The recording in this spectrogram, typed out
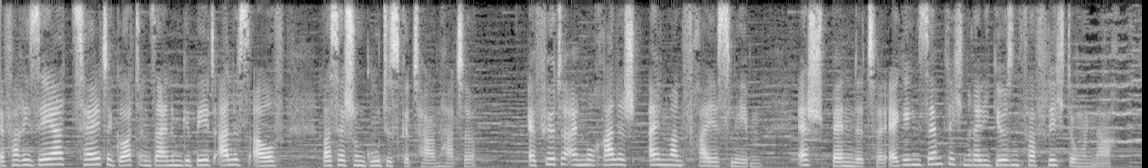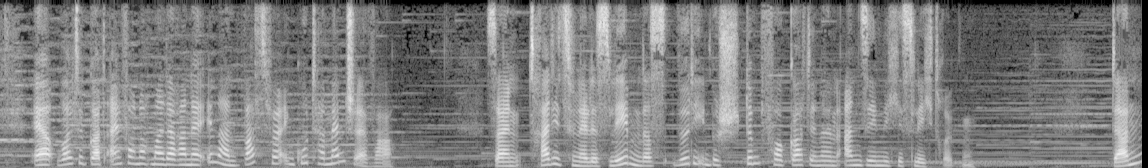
Der Pharisäer zählte Gott in seinem Gebet alles auf, was er schon Gutes getan hatte. Er führte ein moralisch einwandfreies Leben. Er spendete, er ging sämtlichen religiösen Verpflichtungen nach. Er wollte Gott einfach nochmal daran erinnern, was für ein guter Mensch er war. Sein traditionelles Leben, das würde ihn bestimmt vor Gott in ein ansehnliches Licht rücken. Dann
